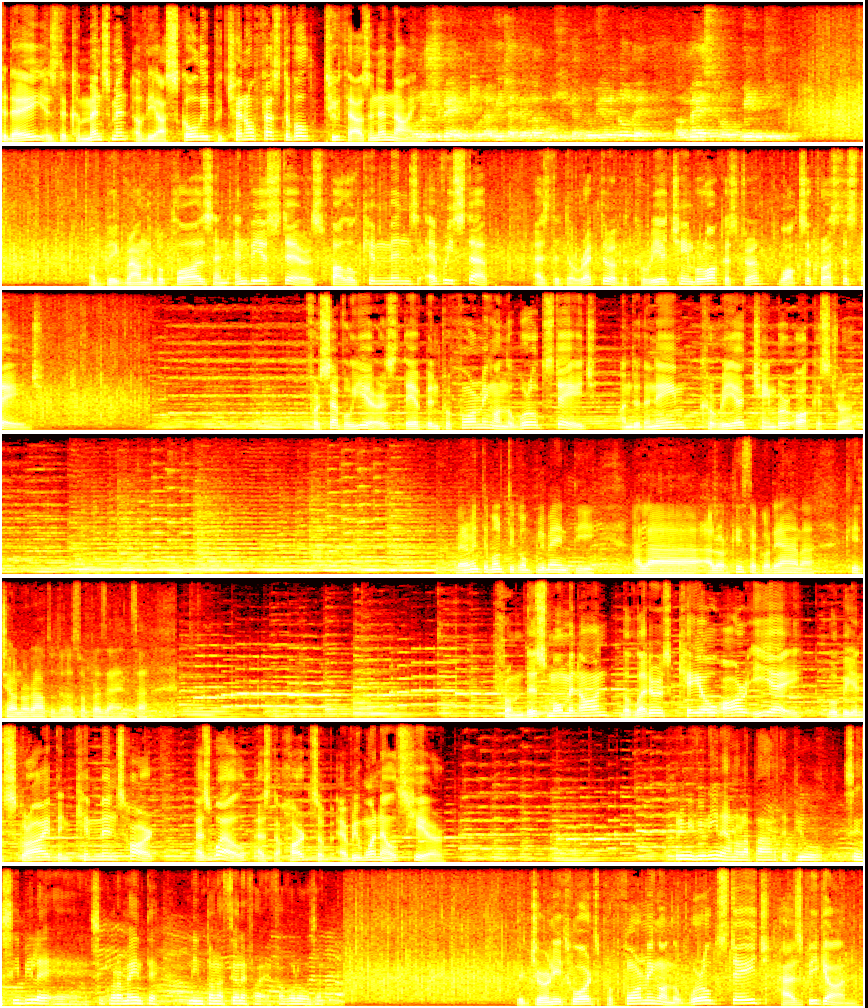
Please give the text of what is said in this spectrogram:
Today is the commencement of the Ascoli Piceno Festival 2009. Riconoscimento, la vita per la musica 2009 al maestro Minty. A big round of applause and envious stares follow Kim Min's every step as the director of the Korea Chamber Orchestra walks across the stage. For several years, they have been performing on the world stage under the name Korea Chamber Orchestra. Veramente molti complimenti alla, all'orchestra coreana che ci ha onorato della sua presenza. From this moment on, the letters K-O-R-E-A will be inscribed in Kim Min's heart as well as the hearts of everyone else here. I primi violini hanno la parte più sensibile e sicuramente l'intonazione è favolosa. The journey towards performing on the world stage has begun.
